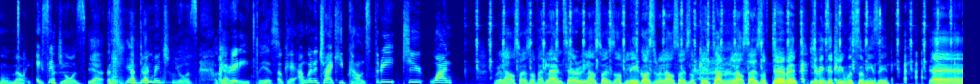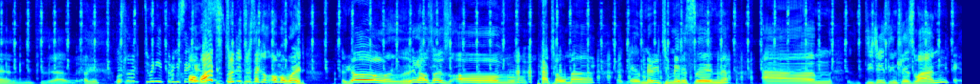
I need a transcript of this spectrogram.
No. except yours Yeah. don't mention yours are you ready Yes. okay i'm going to try keep counts three two one Real Housewives of Atlanta, Real Housewives of Lagos, Real Housewives of Cape Town, Real Housewives of Durban. Living the dream was so easy. And uh, I mean, you still have 23 seconds oh what? Twenty three seconds. Oh my word. Yo, Real Housewives of Potomac, uh, Married to Medicine, um, DJ Sinclair's one. Yes.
